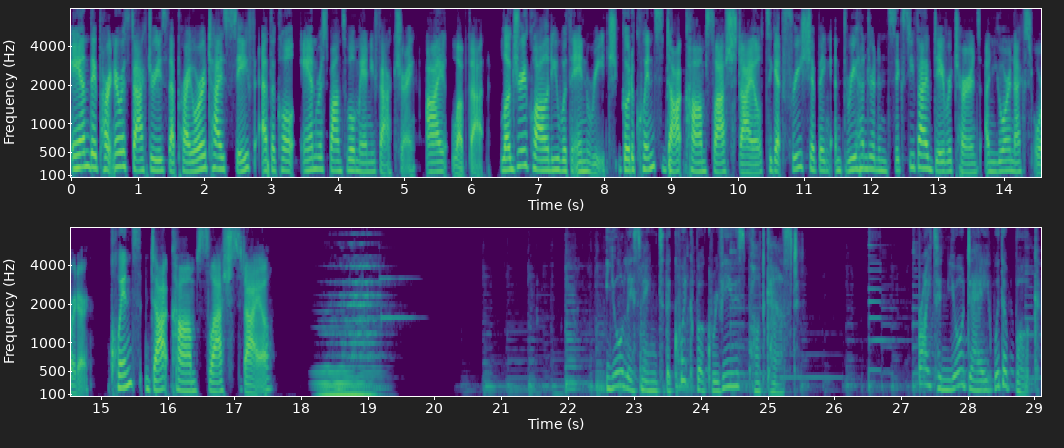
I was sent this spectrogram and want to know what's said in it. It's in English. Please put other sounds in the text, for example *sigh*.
And they partner with factories that prioritize safe, ethical, and responsible manufacturing. I love that. Luxury quality within reach. Go to quince.com slash style to get free shipping and 365 day returns on your next order. Quince.com slash style. You're listening to the QuickBook Reviews podcast. Brighten your day with a book.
